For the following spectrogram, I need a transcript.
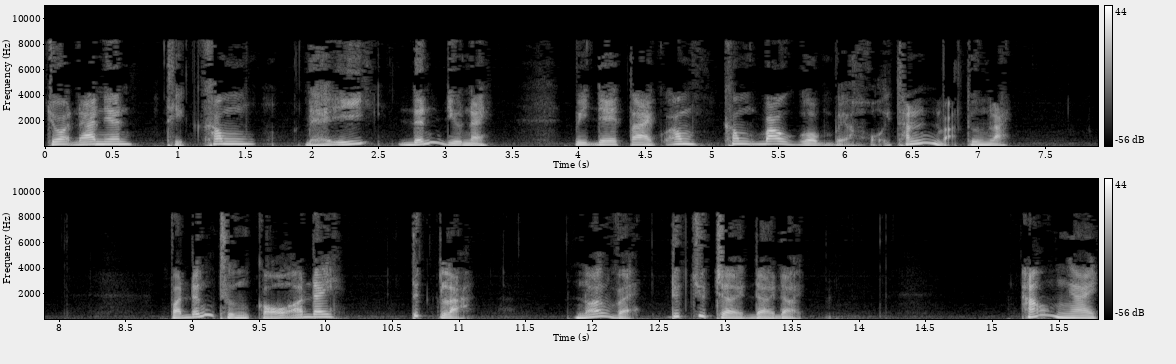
cho Daniel thì không để ý đến điều này, vì đề tài của ông không bao gồm về hội thánh và tương lai. Và đấng thượng cổ ở đây, tức là nói về Đức Chúa Trời đời đời. Áo Ngài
